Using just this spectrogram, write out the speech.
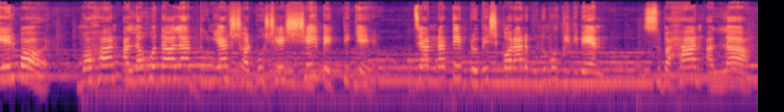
এরপর মহান আল্লাহ তাআলা দুনিয়ার সর্বশেষ সেই ব্যক্তিকে জান্নাতে প্রবেশ করার অনুমতি দিবেন। সুবাহান আল্লাহ।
